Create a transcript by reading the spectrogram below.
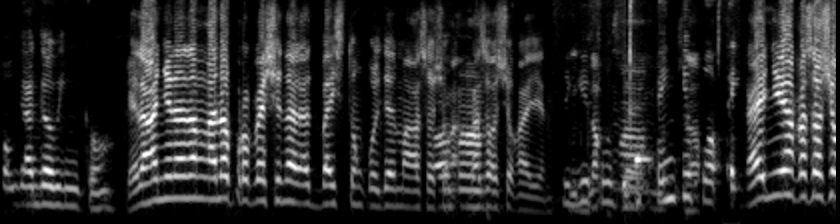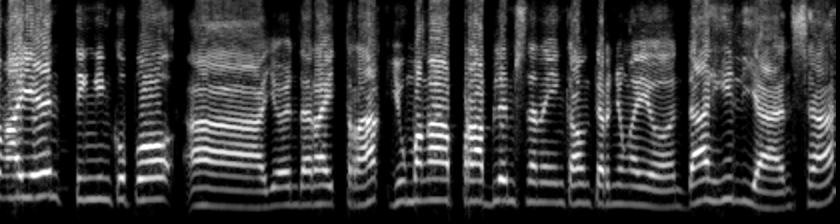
po gagawin ko Kailangan nyo na ng ano, professional advice tungkol dyan mga kasosyo, Tama. kasosyong ayan. sige Good po sir thank you po Kaya nyo yan, kasosyong ayen, tingin ko po, ah you're on the right track. Yung mga problems na na-encounter nyo ngayon, dahil yan sa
